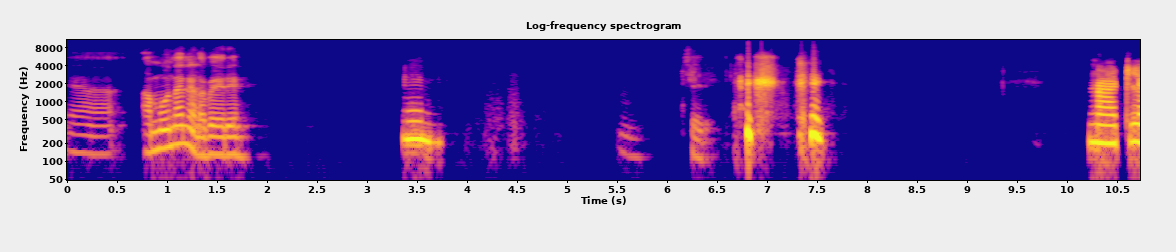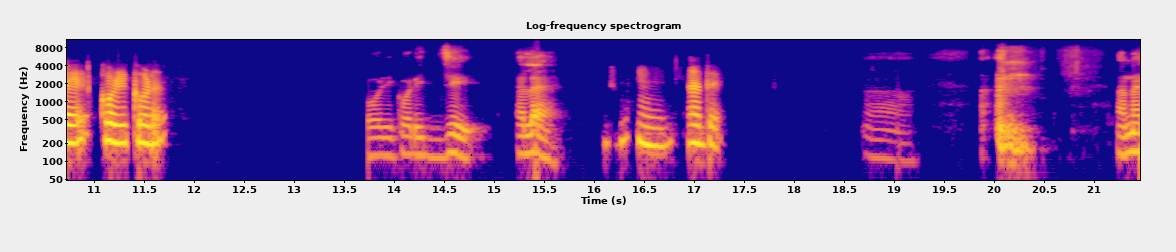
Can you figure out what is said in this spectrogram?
ഏഹ്, തന്നെയാണോ പേര്? ഉം. ഉം, ശരി. നാട്ടിലെ കോഴിക്കോട്. കോഴിക്കോട് ഇജ്ജ് അല്ലേ? ഉം, അതെ. എന്നാ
